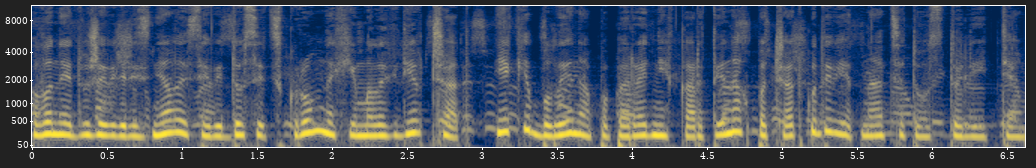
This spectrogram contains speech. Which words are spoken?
Вони дуже відрізнялися від досить скромних і милих дівчат, які були на попередніх картинах початку 19 століття.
